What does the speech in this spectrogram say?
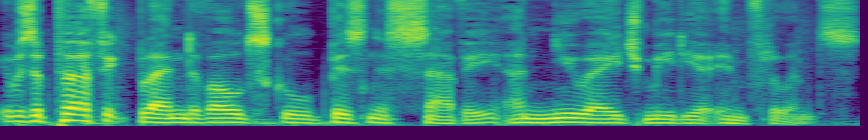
It was a perfect blend of old-school business savvy and new-age media influence.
